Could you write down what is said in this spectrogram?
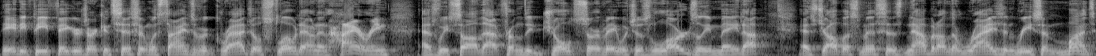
The ADP figures are consistent with signs of a gradual slowdown in hiring, as we saw that from the JOLT survey, which is largely made up, as joblessness has now been on the rise in recent months.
